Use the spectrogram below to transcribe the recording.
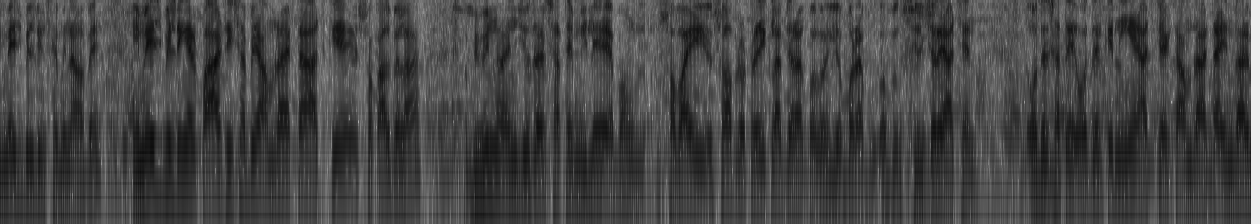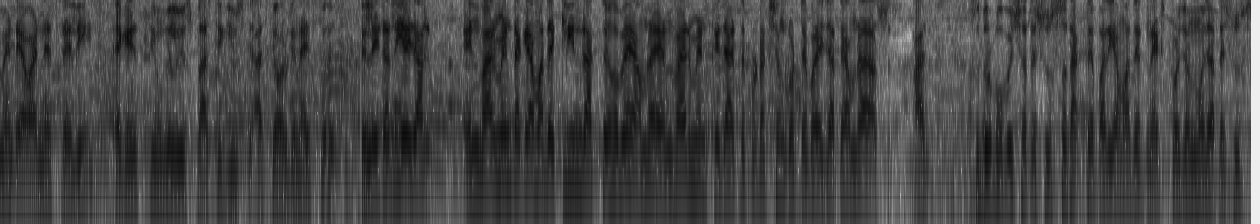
ইমেজ বিল্ডিং সেমিনার হবে। ইমেজ বিল্ডিংয়ের পার্ট হিসাবে আমরা একটা আজকে সকালবেলা বিভিন্ন এনজিওদের সাথে মিলে এবং সবাই, সব রোটারি ক্লাব যারা শিলচরে আছেন ওদের সাথে, ওদেরকে নিয়ে আজকে একটা আমরা একটা environment awareness rally against single use plastic use আজকে অর্গানাইজ করেছি। র্যালিটা দিয়ে এনভায়রনমেন্টটাকে আমাদের ক্লিন রাখতে হবে, আমরা এনভায়রনমেন্টকে যাতে প্রোটেকশন করতে পারি, যাতে আমরা সুদূর ভবিষ্যতে সুস্থ থাকতে পারি, আমাদের নেক্সট প্রজন্ম যাতে সুস্থ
